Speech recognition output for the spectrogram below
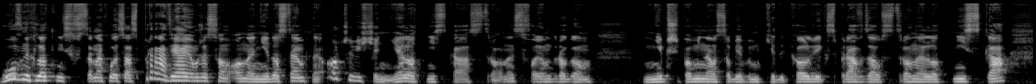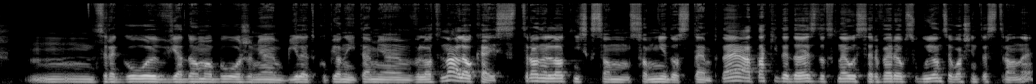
głównych lotnisk w Stanach USA sprawiają, że są one niedostępne. Oczywiście nie lotniska, a strony. Swoją drogą nie przypominam sobie, bym kiedykolwiek sprawdzał stronę lotniska, z reguły wiadomo było, że miałem bilet kupiony i tam miałem wyloty, no ale okej, okay, strony lotnisk są, są niedostępne. Ataki DDoS dotknęły serwery obsługujące właśnie te strony,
